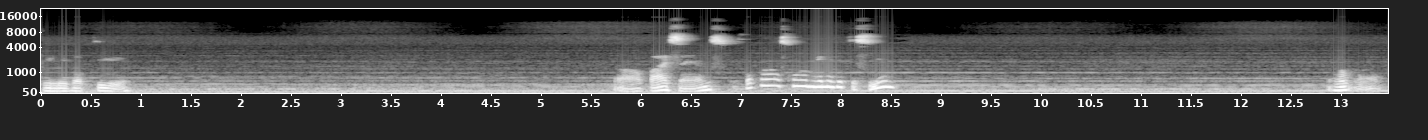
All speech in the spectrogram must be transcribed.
we leave up to you. Oh, bye, Sans. Is that the last time I'm gonna get to see him? I hope not.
